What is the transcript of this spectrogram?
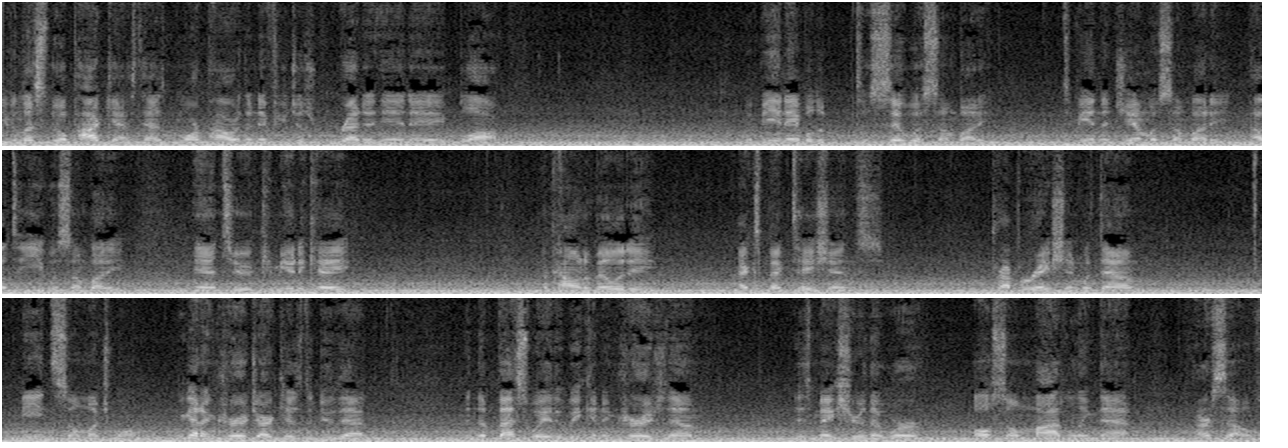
even listening to a podcast has more power than if you just read it in a blog. But being able to, to sit with somebody, to be in the gym with somebody, out to eat with somebody, and to communicate accountability, expectations, preparation with them means so much more. We got to encourage our kids to do that. And the best way that we can encourage them is make sure that we're also modeling that ourselves.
